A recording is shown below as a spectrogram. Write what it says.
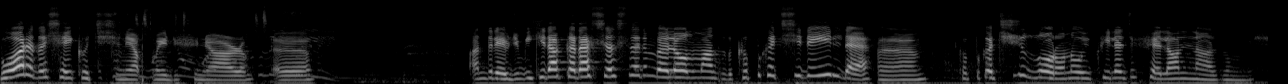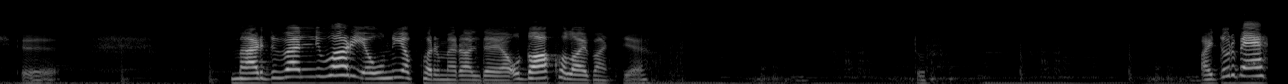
Bu arada şey kaçışını yapmayı düşünüyorum. Ee, Andrevcim iki dakika ders çalışsaydım böyle olmazdı. Kapı kaçışı değil de. eee, kapı kaçışı zor. Ona uyku ilacı falan lazımmış. Eee, merdivenli var ya onu yaparım herhalde ya. O daha kolay bence. Dur. Ay dur be.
